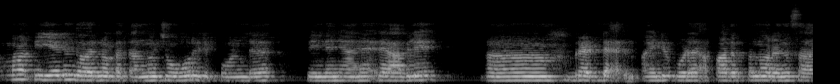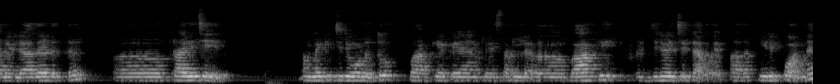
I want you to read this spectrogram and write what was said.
അമ്മ തീയലും തോരനൊക്കെ തന്നു. ചോറ് ഇരിപ്പുണ്ട് പിന്നെ ഞാൻ രാവിലെ ബ്രെഡായിരുന്നു അതിന്റെ കൂടെ അപ്പാതപ്പം എന്ന് പറയുന്ന സാധനമില്ല. അതെടുത്ത് ഫ്രൈ ചെയ്തു. അമ്മയ്ക്ക് ഇച്ചിരി കൊടുത്തു. ബാക്കിയൊക്കെ ഞാൻ ഫ്രീസറിൽ ബാക്കി ഫ്രിഡ്ജിൽ വെച്ചിട്ടാണ് പോയി. അപ്പോൾ അതൊക്കെ ഇരിപ്പുണ്ട്.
